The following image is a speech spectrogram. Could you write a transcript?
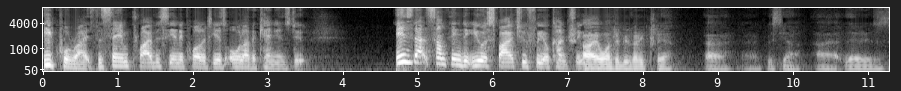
equal rights, the same privacy and equality as all other Kenyans do. Is that something that you aspire to for your country? I want to be very clear, uh, uh, Christiana. Uh, there is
